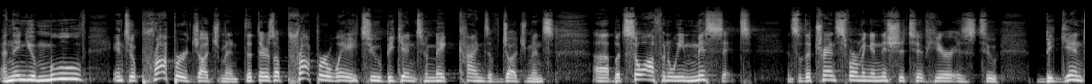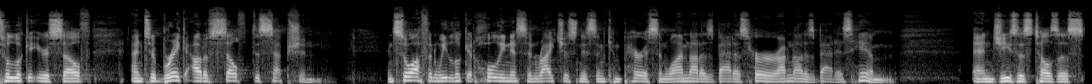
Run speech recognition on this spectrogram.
And then you move into proper judgment, that there's a proper way to begin to make kinds of judgments. Uh, but so often we miss it. And so the transforming initiative here is to begin to look at yourself and to break out of self deception. And so often we look at holiness and righteousness in comparison. Well, I'm not as bad as her, I'm not as bad as him. And Jesus tells us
